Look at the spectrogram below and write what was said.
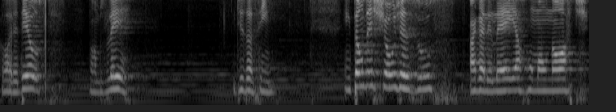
Glória a Deus. Vamos ler. Diz assim: Então deixou Jesus a Galiléia rumo ao norte,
